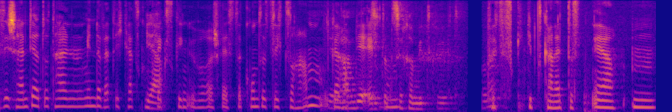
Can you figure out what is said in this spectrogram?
sie scheint ja totalen Minderwertigkeitskomplex Ja. gegenüber ihrer Schwester grundsätzlich zu haben. Ja, gehabt. haben die Eltern sicher mitgewirkt. oder? Das gibt es gar nicht. Das, ja. mm.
